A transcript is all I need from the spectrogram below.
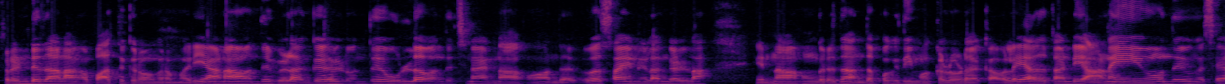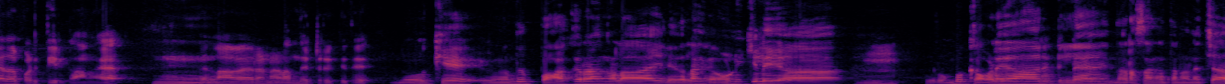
ஃப்ரெண்டு தான் நாங்க பாத்துக்கிறோங்கிற மாதிரி. ஆனா வந்து விலங்குகள் வந்து உள்ள வந்துச்சுன்னா என்ன ஆகும்? அந்த விவசாய நிலங்கள்லாம் என்ன ஆகுங்கிறது அந்த பகுதி மக்களோட கவலை. அதை தாண்டி அணையும் வந்து இவங்க சேதப்படுத்தியிருக்காங்க. இதெல்லாம் வேற நடந்துட்டு இருக்குது ஓகே. இவங்க வந்து பாக்குறாங்களா? இல்ல இதெல்லாம் கவனிக்கலையா? ரொம்ப கவலையா இருக்குல்ல இந்த அரசாங்கத்தை நினைச்சா.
